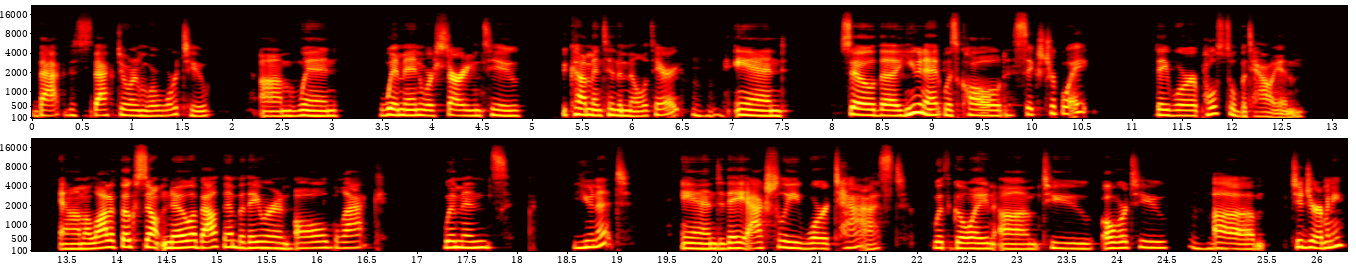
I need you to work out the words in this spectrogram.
back. This is back during World War II, um, when women were starting to become into the military. Mhm. And so the unit was called 6888. They were a postal battalion. Um, a lot of folks don't know about them, but they were an Mhm. all black women's unit. And they actually were tasked with going um, to over to Mhm. um, to Germany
